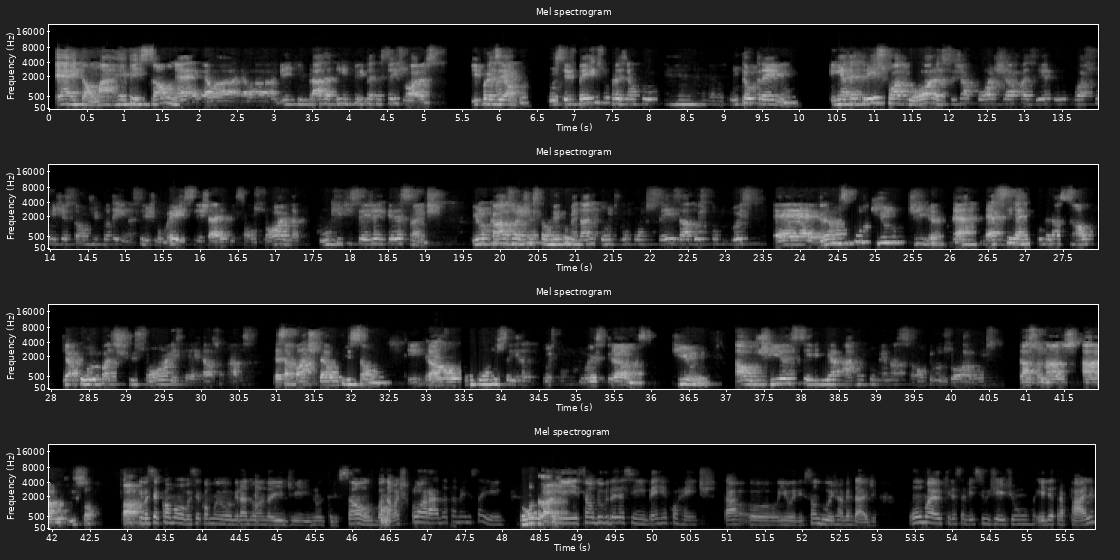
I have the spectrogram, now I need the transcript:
É, então, uma refeição, né, ela, ela bem equilibrada tem efeito até 6 horas. E, por exemplo, você fez, por exemplo, um, um teu treino em até 3, 4 horas, você já pode já fazer o, a sua ingestão de proteína, seja o whey, seja a refeição sólida, o que, que seja interessante. E no caso, a ingestão recomendada em torno de 1,6 a 2,2 é, gramas por quilo dia. Né? Essa seria a recomendação de acordo com as instituições é, relacionadas dessa parte da nutrição. Então, 1,6 a 2,2 gramas quilo ao dia seria a recomendação pelos órgãos relacionados à nutrição. Tá? E você como, você como graduando aí de nutrição, vou dar uma explorada também nisso aí, hein? E são dúvidas, assim, bem recorrentes, tá, Yuri? São duas, na verdade. Uma, eu queria saber se o jejum, ele atrapalha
